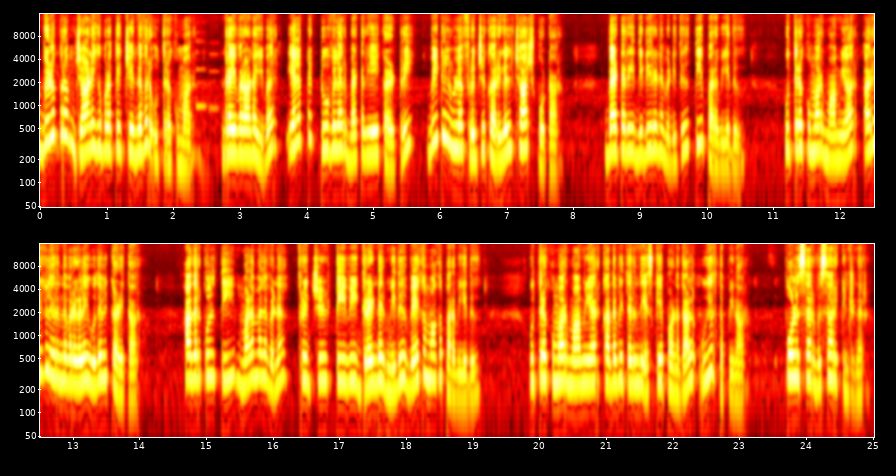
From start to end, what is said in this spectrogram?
விழுப்புரம் ஜானகிபுரத்தைச் சேர்ந்தவர் உத்தரகுமார். டிரைவரான இவர் electric two wheeler பேட்டரியை கழற்றி வீட்டில் உள்ள ஃப்ரிட்ஜுக்கு அருகில் சார்ஜ் போட்டார். பேட்டரி திடீரென வெடித்து தீ பரவியது. உத்தரகுமார் மாமியார் அருகில் இருந்தவர்களை உதவிக்கு அழைத்தார். அதற்குள் தீ மலமளவென ஃப்ரிட்ஜு டிவி கிரைண்டர் மீது வேகமாக பரவியது. உத்தரகுமார் மாமியார் கதவை திறந்து எஸ்கேப் ஆனதால் உயிர் தப்பினார். போலீசார் விசாரிக்கின்றனர்.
